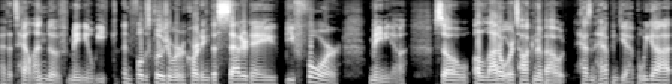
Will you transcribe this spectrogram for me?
at the tail end of Mania week. And full disclosure, we're recording the Saturday before Mania, so a lot of what we're talking about hasn't happened yet. But we got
